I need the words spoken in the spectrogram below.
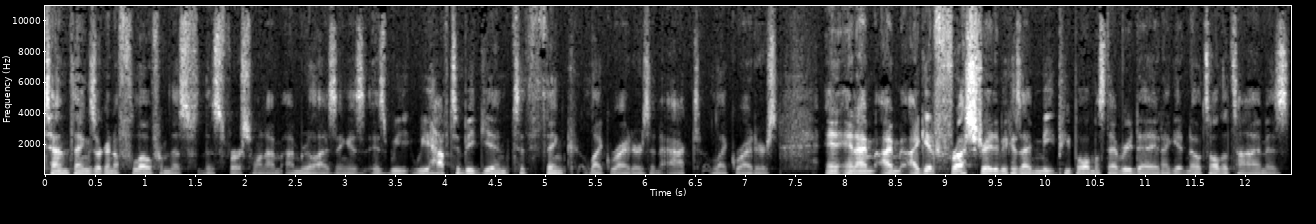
10 things are going to flow from this this first one I'm, I'm realizing is is we we have to begin to think like writers and act like writers. And, and I'm, I'm I get frustrated because I meet people almost every day and I get notes all the time is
